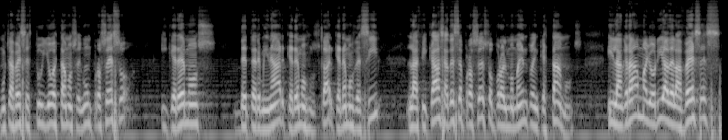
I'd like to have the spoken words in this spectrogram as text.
Muchas veces tú y yo estamos en un proceso y queremos determinar, queremos juzgar, queremos decir la eficacia de ese proceso por el momento en que estamos. Y la gran mayoría de las veces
